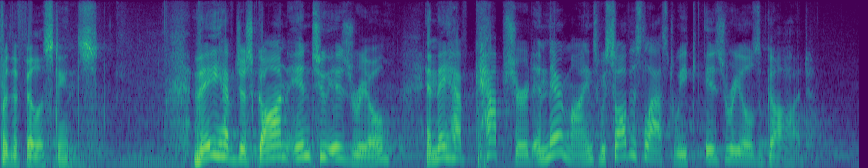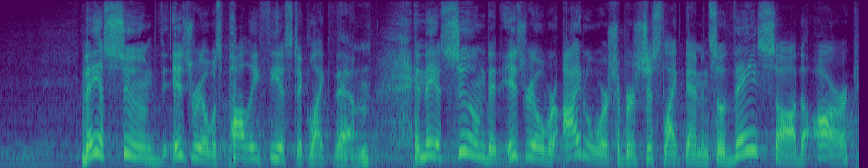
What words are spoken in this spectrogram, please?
for the Philistines. They have just gone into Israel and they have captured, in their minds, we saw this last week, Israel's God. They assumed Israel was polytheistic like them, and they assumed that Israel were idol worshippers just like them, and so they saw the ark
